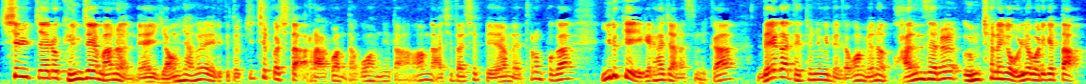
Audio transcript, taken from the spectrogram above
실제로 굉장히 많은 네, 영향을 이렇게 또 끼칠 것이다 라고 한다고 합니다. 아시다시피 네, 트럼프가 이렇게 얘기를 하지 않았습니까? 내가 대통령이 된다고 하면은 관세를 음천하게 올려버리겠다.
